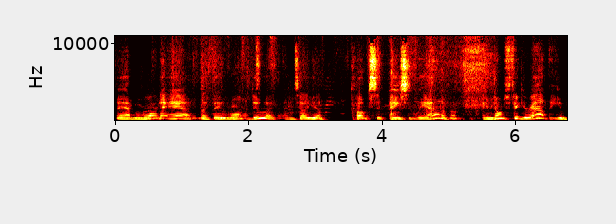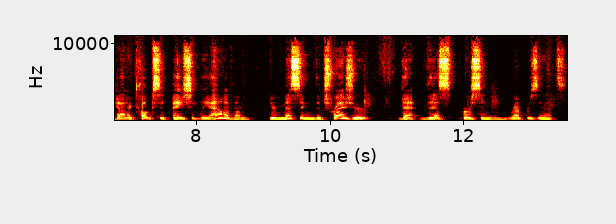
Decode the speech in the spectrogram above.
They have more to add, but they won't do it until you coax it patiently out of them. And if you don't figure out that you've got to coax it patiently out of them, you're missing the treasure that this person represents.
